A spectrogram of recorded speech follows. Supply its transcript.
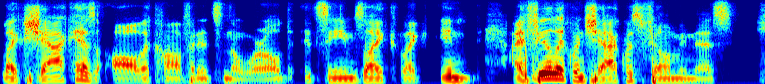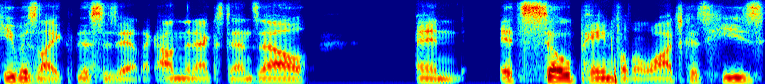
Like Shaq has all the confidence in the world. It seems like like in I feel like when Shaq was filming this, he was like, "This is it. Like I'm the next Denzel," and it's so painful to watch because he's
